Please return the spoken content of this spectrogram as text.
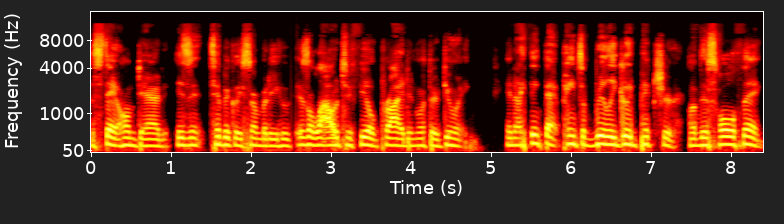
a stay at home dad isn't typically somebody who is allowed to feel pride in what they're doing. And I think that paints a really good picture of this whole thing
